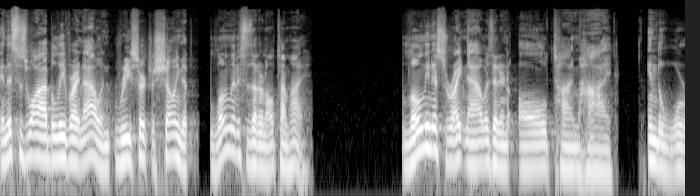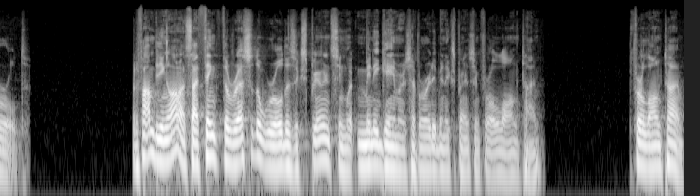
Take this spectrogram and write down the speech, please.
And this is why I believe right now, and research is showing that loneliness is at an all time high. Loneliness right now is at an all time high in the world. But if I'm being honest, I think the rest of the world is experiencing what many gamers have already been experiencing for a long time. For a long time.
